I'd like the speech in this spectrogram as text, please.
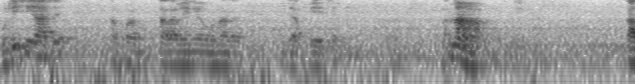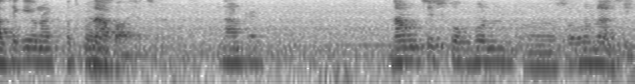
পুলিশই আসে তারপর তালা ভেঙে ওনারা যা পেয়েছেন না কাল থেকেই ওনার খোঁজ পাওয়া না পাওয়া যাচ্ছে না। নামটা? নাম হচ্ছে শোভন শোভনলাল সিং।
